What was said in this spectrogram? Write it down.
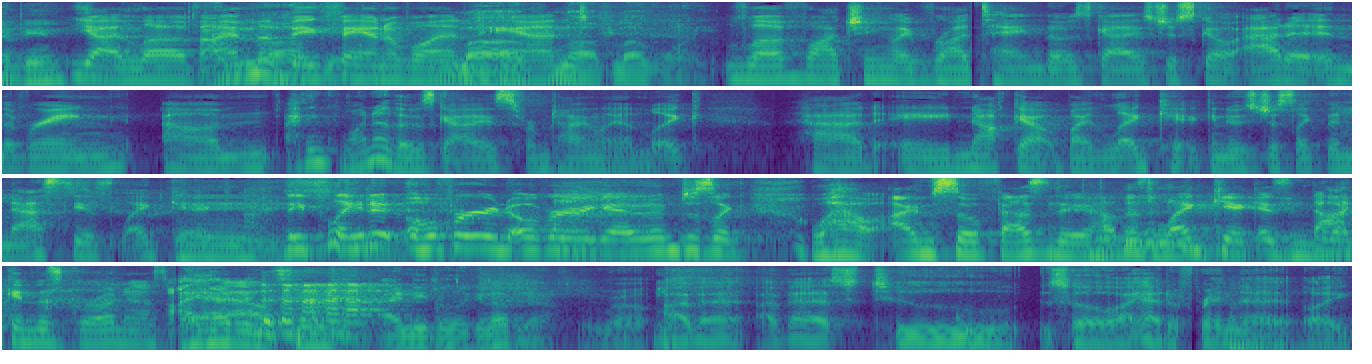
champion? Yeah, I love. I I'm a big fan of one, Love, and love, love one. love watching like Rodtang. Those guys just go at it in the ring. Um, I think one of those guys from Thailand like had a knockout by leg kick and it was just like the nastiest leg kick. Mm. They played it over and over again and I'm just like, wow, I'm so fascinated how this leg kick is knocking this grown ass I haven't out. seen it. I need to look it up now. Bro, I've a- I've asked two. So I had a friend that like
